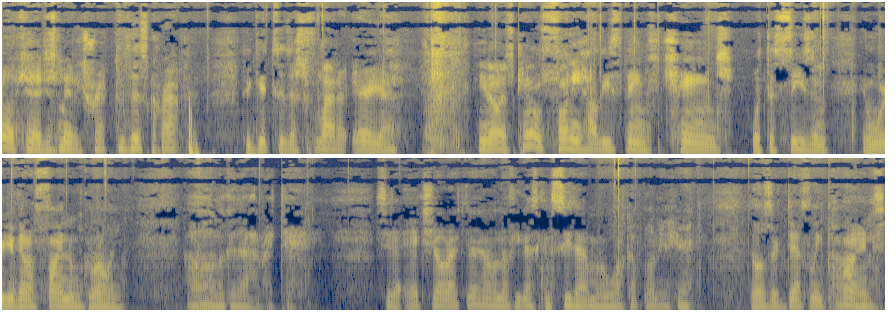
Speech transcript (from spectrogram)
Okay, I just made a trek through this crap to get to this flatter area. You know, it's kind of funny how these things change with the season and where you're going to find them growing. Oh, look at that right there. See that eggshell right there? I don't know if you guys can see that. I'm going to walk up on it here. Those are definitely pines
